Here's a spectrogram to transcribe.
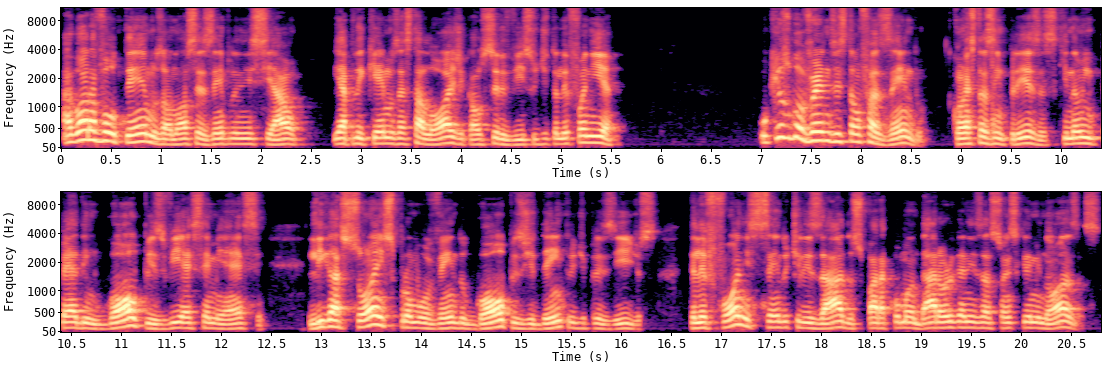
Agora voltemos ao nosso exemplo inicial e apliquemos esta lógica ao serviço de telefonia. O que os governos estão fazendo com estas empresas que não impedem golpes via SMS, ligações promovendo golpes de dentro de presídios, telefones sendo utilizados para comandar organizações criminosas,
